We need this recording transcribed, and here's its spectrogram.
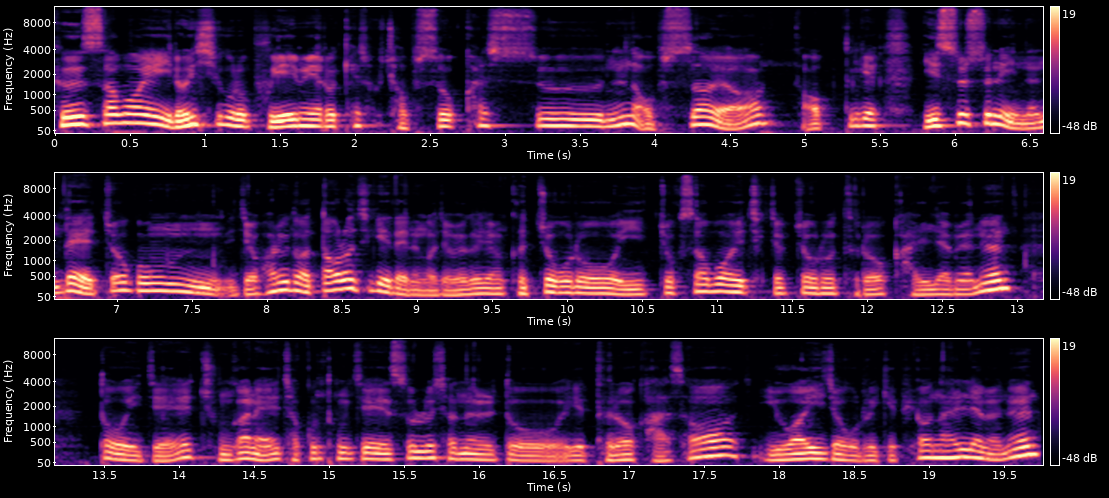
그 서버에 이런 식으로 VMware로 계속 접속할 수는 없어요. 없던 게 있을 수는 있는데 조금 이제 활용도가 떨어지게 되는 거죠. 왜 그러냐면 그쪽으로 이쪽 서버에 직접적으로 들어가려면은 또 이제 중간에 접근 통제 솔루션을 또 들어가서 UI적으로 이렇게 표현하려면은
